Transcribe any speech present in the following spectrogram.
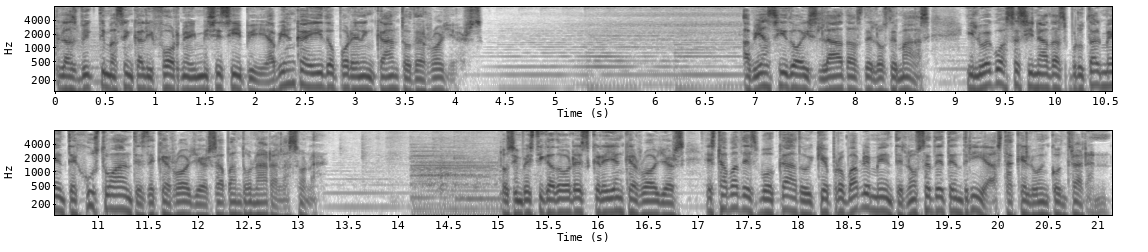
Las víctimas en California y Mississippi habían caído por el encanto de Rogers. Habían sido aisladas de los demás y luego asesinadas brutalmente justo antes de que Rogers abandonara la zona. Los investigadores creían que Rogers estaba desbocado y que probablemente no se detendría hasta que lo encontraran.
